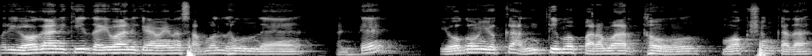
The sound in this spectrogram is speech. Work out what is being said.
మరి యోగానికి దైవానికి ఏమైనా సంబంధం ఉందా? అంటే యోగం యొక్క అంతిమ పరమార్థం మోక్షం కదా?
